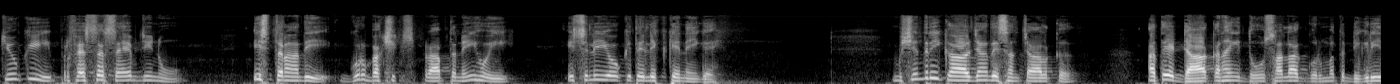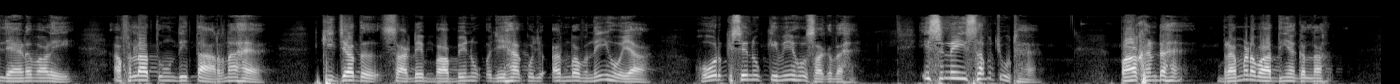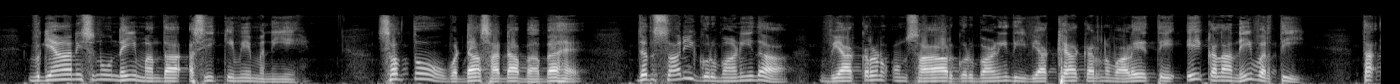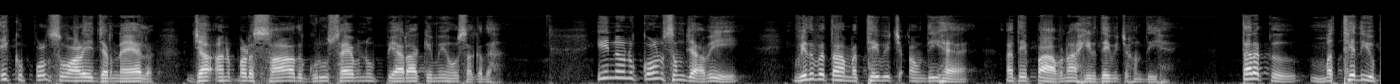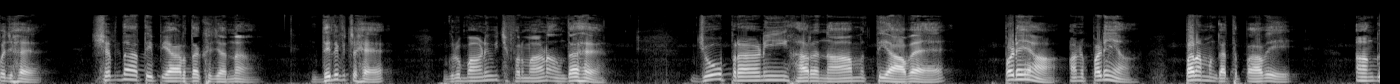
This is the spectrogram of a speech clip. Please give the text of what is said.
ਕਿਉਂਕਿ ਪ੍ਰੋਫੈਸਰ ਸਾਹਿਬ ਜੀ ਨੂੰ ਇਸ ਤਰ੍ਹਾਂ ਦੀ ਗੁਰਬਖਸ਼ਿਸ਼ ਪ੍ਰਾਪਤ ਨਹੀਂ ਹੋਈ, ਇਸ ਲਈ ਉਹ ਕਿਤੇ ਲਿਖ ਕੇ ਨਹੀਂ ਗਏ। ਮਸ਼ਿੰਦਰੀ ਕਾਲਜਾਂ ਦੇ ਸੰਚਾਲਕ ਅਤੇ ਡਾਕ ਰਾਹੀਂ 2 ਸਾਲਾ ਗੁਰਮਤ ਡਿਗਰੀ ਲੈਣ ਵਾਲੇ ਅਫਲਾਤੂਨ ਦੀ ਧਾਰਨਾ ਹੈ ਕਿ ਜਦ ਸਾਡੇ ਬਾਬੇ ਨੂੰ ਅਜਿਹਾ ਕੁਝ ਅਨੁਭਵ ਨਹੀਂ ਹੋਇਆ, ਹੋਰ ਕਿਸੇ ਨੂੰ ਕਿਵੇਂ ਹੋ ਸਕਦਾ ਹੈ? ਇਸ ਲਈ ਸਭ ਝੂਠ ਹੈ। ਪਾਖੰਡ ਹੈ, ਬ੍ਰਾਹਮਣਵਾਦ ਦੀਆਂ ਗੱਲਾਂ। ਵਿਗਿਆਨ ਇਸ ਨੂੰ ਨਹੀਂ ਮੰਨਦਾ, ਅਸੀਂ ਕਿਵੇਂ ਮੰਨੀਏ? ਸਭ ਤੋਂ ਵੱਡਾ ਸਾਡਾ ਬਾਬਾ ਹੈ। ਜਦ ਸਾਰੀ ਗੁਰਬਾਣੀ ਦਾ ਵਿਆਕਰਣ ਅਨੁਸਾਰ ਗੁਰਬਾਣੀ ਦੀ ਵਿਆਖਿਆ ਕਰਨ ਵਾਲੇ ਤੇ ਇਹ ਕਲਾ ਨਹੀਂ ਵਰਤੀ ਤਾਂ ਇੱਕ ਪੁਲਿਸ ਵਾਲੇ ਜਰਨੈਲ ਜਾਂ ਅਨਪੜ ਸਾਧ ਗੁਰੂ ਸਾਹਿਬ ਨੂੰ ਪਿਆਰਾ ਕਿਵੇਂ ਹੋ ਸਕਦਾ? ਇਹਨਾਂ ਨੂੰ ਕੌਣ ਸਮਝਾਵੇ? ਵਿਦਵਤਾ ਮੱਥੇ ਵਿੱਚ ਆਉਂਦੀ ਹੈ ਅਤੇ ਭਾਵਨਾ ਹਿਰਦੇ ਵਿੱਚ ਹੁੰਦੀ ਹੈ। ਤਰਕ ਮੱਥੇ ਦੀ ਉਪਜ ਹੈ, ਸ਼ਰਧਾ ਤੇ ਪਿਆਰ ਦਾ ਖਜ਼ਾਨਾ ਦਿਲ ਵਿੱਚ ਹੈ, ਗੁਰਬਾਣੀ ਵਿੱਚ ਫਰਮਾਨ ਆਉਂਦਾ ਹੈ, ਜੋ ਪ੍ਰਾਣੀ ਹਰ ਨਾਮ ਧਿਆਵੈ ਪੜਿਆ ਅਨਪੜਿਆ ਪਰਮਗਤ ਪਾਵੇ, ਅੰਗ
